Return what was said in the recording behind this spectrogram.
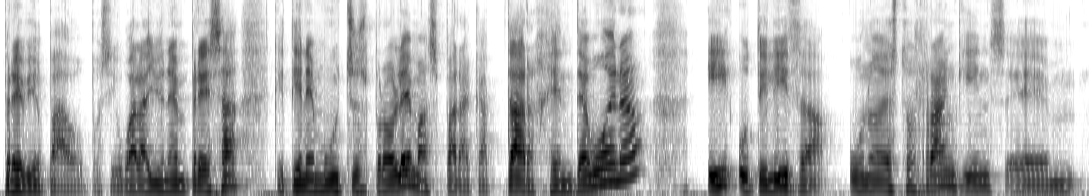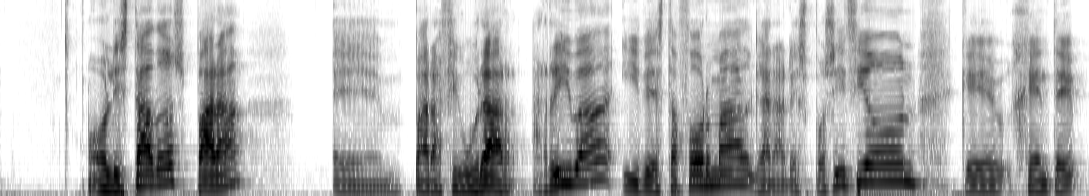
previo pago. Pues igual hay una empresa que tiene muchos problemas para captar gente buena y utiliza uno de estos rankings eh, o listados para, eh, para figurar arriba y de esta forma ganar exposición, que gente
